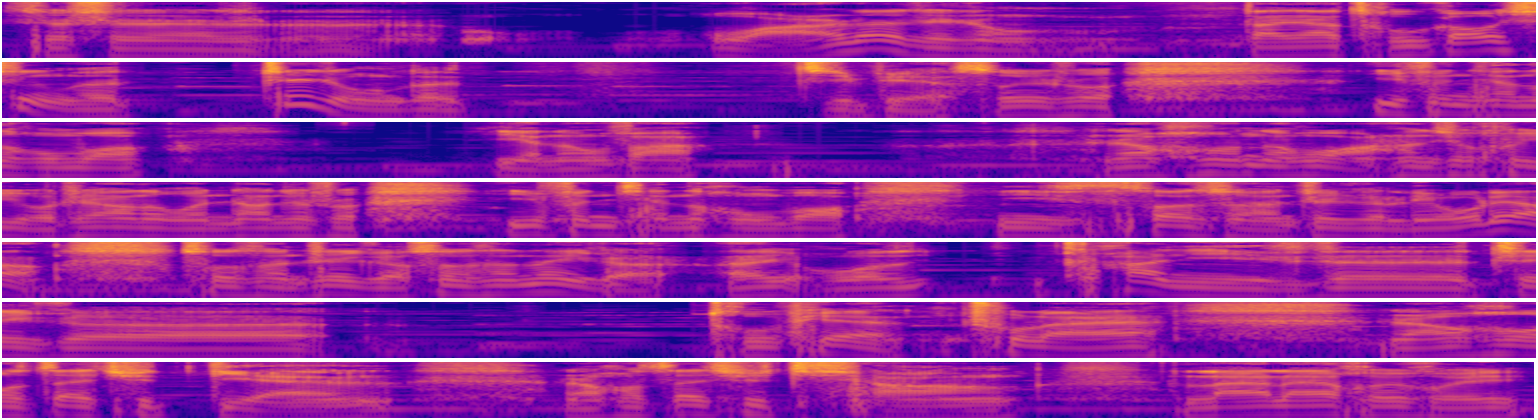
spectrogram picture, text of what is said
就是玩的这种，大家图高兴的这种的。级别，所以说一分钱的红包也能发，然后呢，网上就会有这样的文章，就说一分钱的红包，你算算这个流量，算算这个，算算那个，哎，我看你的这个图片出来，然后再去点，然后再去抢，来来回回，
